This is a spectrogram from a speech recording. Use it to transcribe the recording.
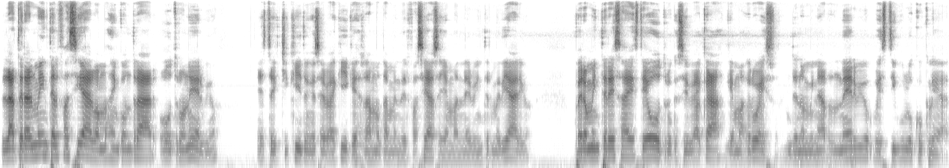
Lateralmente al facial vamos a encontrar otro nervio, este chiquito que se ve aquí, que es ramo también del facial, se llama nervio intermediario, pero me interesa este otro que se ve acá, que es más grueso, denominado nervio vestíbulo coclear,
